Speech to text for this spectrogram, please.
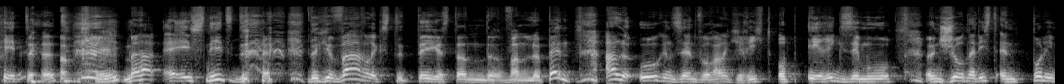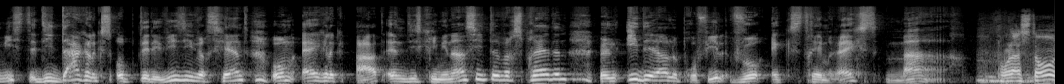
heette het. Okay. Maar hij is niet de, de, gevaarlijkste tegenstander van Le Pen. Alle ogen zijn vooral gericht op Eric Zemmour, een journalist en polemist die dagelijks op televisie verschijnt om eigenlijk haat en discriminatie te verspreiden. Een ideale profiel voor extreem rechts, maar... Pour l'instant,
